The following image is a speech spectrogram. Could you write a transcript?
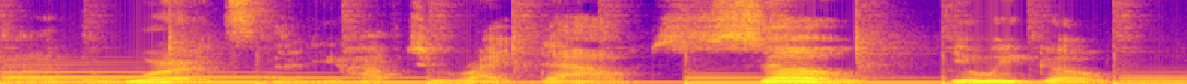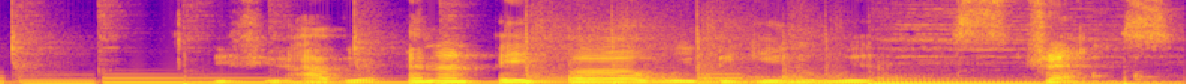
uh, the words that you have to write down. So here we go. If you have your pen and paper, we begin with strengths.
